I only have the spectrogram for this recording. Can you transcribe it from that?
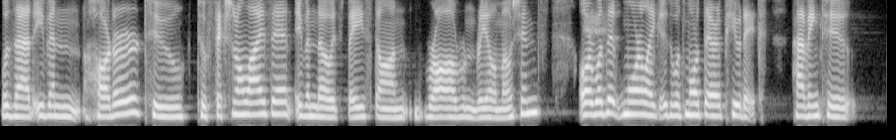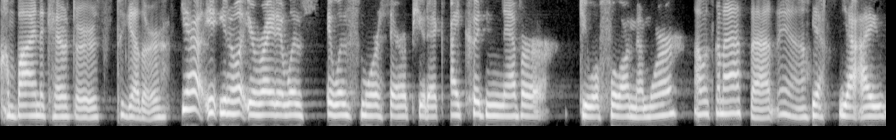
Was that even harder to to fictionalize it even though it's based on raw and real emotions? Or was it more like it was more therapeutic having to combine the characters together? Yeah you know what? You're right. It was it was more therapeutic. I could never do a full-on memoir I was going to ask that. Yeah. Yeah. Yeah. I,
